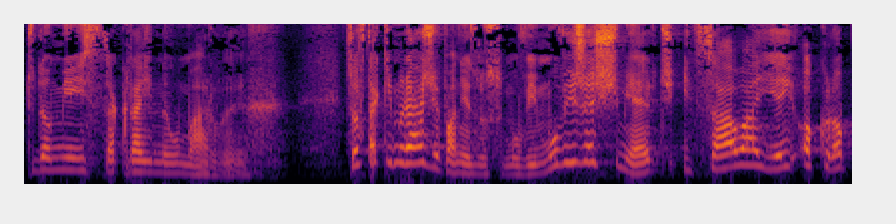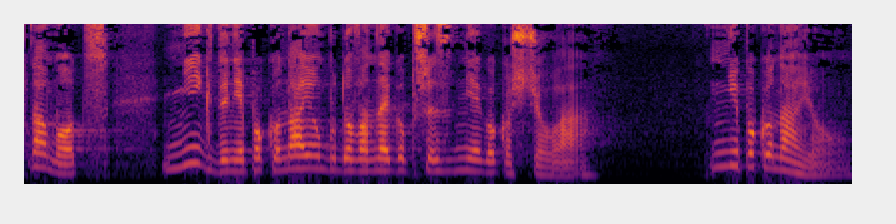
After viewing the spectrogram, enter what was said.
czy do miejsca krainy umarłych. Co w takim razie Pan Jezus mówi? Mówi, że śmierć i cała jej okropna moc nigdy nie pokonają budowanego przez Niego Kościoła. Nie pokonają.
